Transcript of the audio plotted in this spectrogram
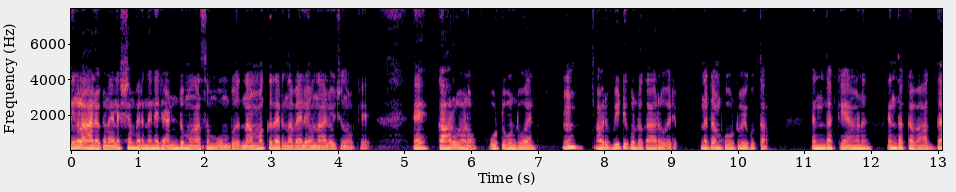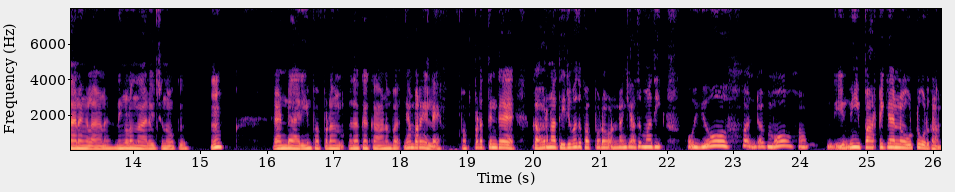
നിങ്ങൾ ആലോചിക്കണം. ഇലക്ഷൻ വരുന്നതിന് രണ്ട് മാസം മുമ്പ് നമുക്ക് തരുന്ന വില ഒന്ന് ആലോചിച്ച് നോക്കിയേ. ഏ കാറ് വേണോ? വോട്ട് കൊണ്ടുപോകാൻ അവർ വീട്ടിൽ കൊണ്ട് കാറ് വരും. എന്നിട്ട് നമുക്ക് വോട്ട് പോയി കുത്താം. എന്തൊക്കെയാണ്? എന്തൊക്കെ വാഗ്ദാനങ്ങളാണ്? നിങ്ങളൊന്ന് ആലോചിച്ച് നോക്ക്? രണ്ട് അരിയും പപ്പടം ഇതൊക്കെ കാണുമ്പോൾ ഞാൻ പറഞ്ഞില്ലേ പപ്പടത്തിന്റെ കവറിനകത്ത് ഇരുപത് പപ്പടം ഉണ്ടെങ്കിൽ അത് മതി. അയ്യോ എന്റെ മോ നീ പാർട്ടിക്ക് തന്നെ വോട്ട് കൊടുക്കണം.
